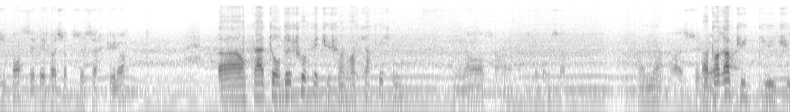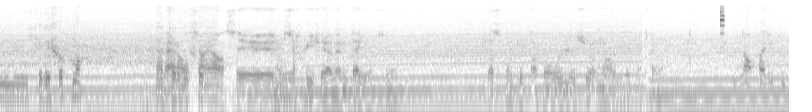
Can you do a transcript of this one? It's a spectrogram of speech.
J'y pense, c'était pas sur ce circuit-là. Euh, on fait un tour de chauffe et tu changeras de circuit sinon. Non, ça rien, c'est comme ça. Ah merde. Ah, Ah, celui-là, pas grave, tu, tu, tu... c'est l'échauffement. Bah non, c'est le circuit il fait la même taille, donc c'est bon. Ça se compte tout le temps qu'on roule dessus, au moins vous êtes entraîné. Non, pas du tout.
